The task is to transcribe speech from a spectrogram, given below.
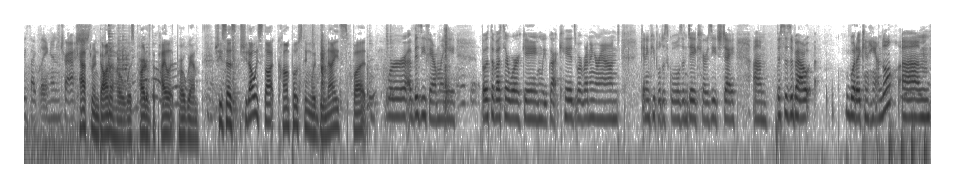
recycling and trash. Catherine Donahoe was part of the pilot program. She says she'd always thought composting would be nice, but We're a busy family. Both of us are working. We've got kids. We're running around getting people to schools and daycares each day. Um, this is about what I can handle um,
